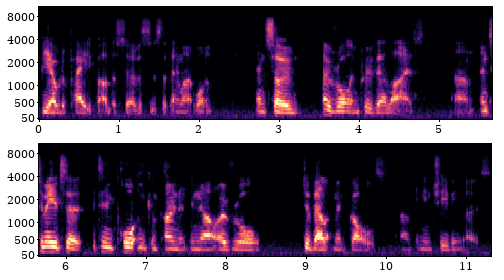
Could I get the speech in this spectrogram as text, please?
be able to pay for other services that they might want, and so overall improve their lives. Um, and to me, it's a it's an important component in our overall development goals um, in achieving those.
